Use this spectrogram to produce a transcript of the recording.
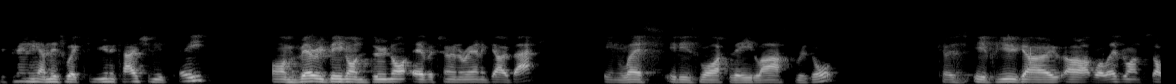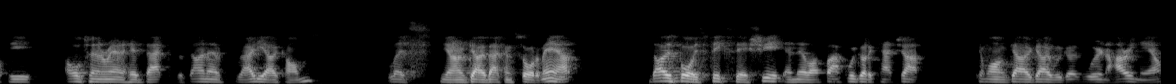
depending on this, where communication is key. I'm very big on do not ever turn around and go back unless it is like the last resort. Because if you go, all right, well, everyone stop here, I'll turn around and head back because I don't have radio comms. Let's, you know, go back and sort them out. Those boys fix their shit and they're like, fuck, we've got to catch up come on, go, go, we got, we're in a hurry now.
